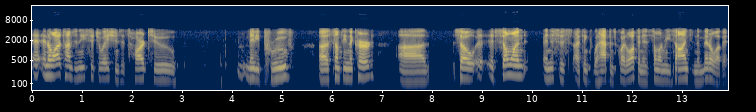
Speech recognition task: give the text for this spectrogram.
and, and a lot of times in these situations, it's hard to maybe prove uh, something occurred. Uh, so if someone, and this is, I think, what happens quite often, is someone resigns in the middle of it.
